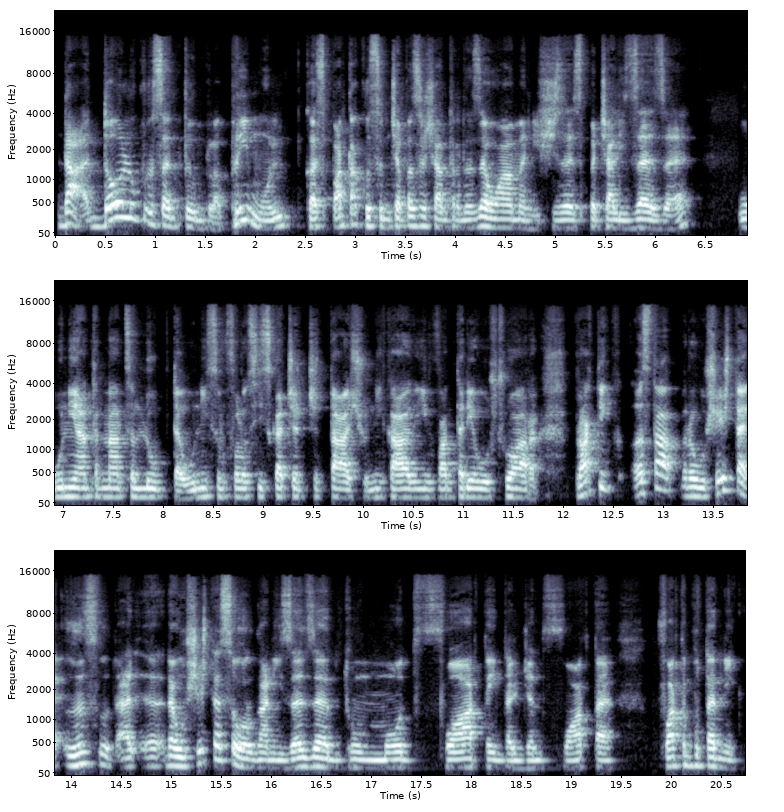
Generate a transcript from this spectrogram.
Da, două lucruri se întâmplă. Primul, că Spartacus începe să-și antreneze oamenii și să se specializeze unii antrenați în lupte, unii sunt folosiți ca cercetași, unii ca infanterie ușoară. Practic, ăsta reușește, însă, reușește să organizeze într-un mod foarte inteligent, foarte, foarte puternic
